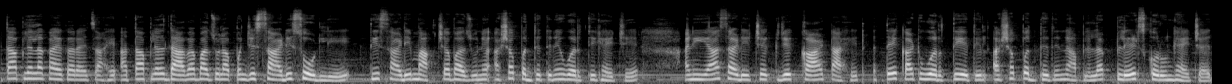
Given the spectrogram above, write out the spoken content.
आता आपल्याला काय करायचं आहे? आता आपल्याला डाव्या बाजूला आपण जी साडी सोडली आहे ती साडी मागच्या बाजूने अशा पद्धतीने वरती घ्यायची आहे. आणि या साडीचे जे काठ आहेत ते काठ वरती येतील अशा पद्धतीने आपल्याला प्लेट्स करून घ्यायचे आहेत.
